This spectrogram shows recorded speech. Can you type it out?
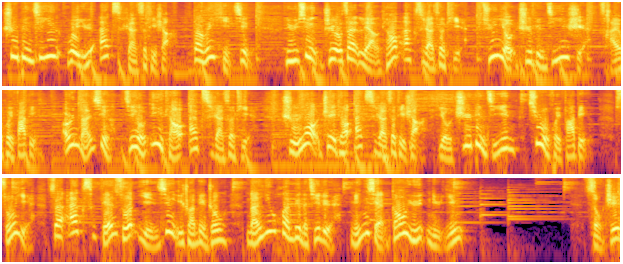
致病基因位于 X 染色体上，但为隐性，女性只有在两条 X 染色体均有致病基因时才会发病。而男性仅有一条 X 染色体，只要这条 X 染色体上有致病基因，就会发病。所以在 X 连锁隐性遗传病中，男婴患病的几率明显高于女婴。总之，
